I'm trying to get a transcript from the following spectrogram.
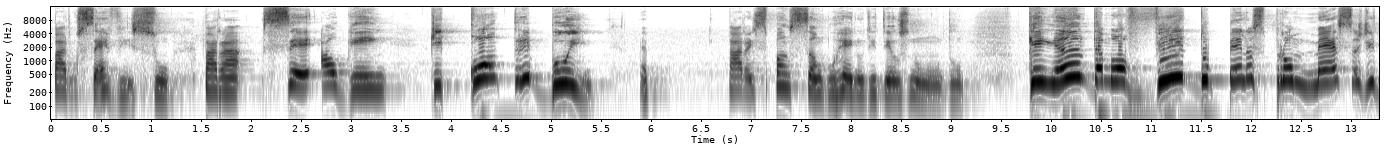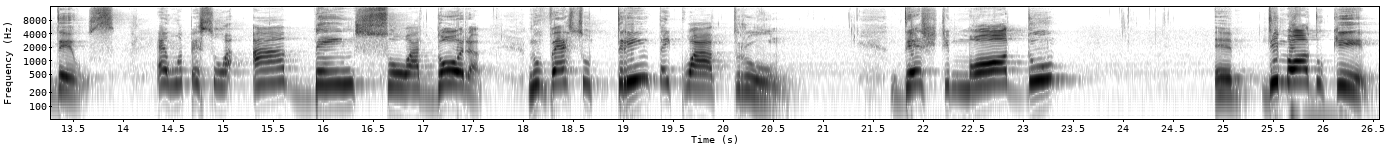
para o serviço, para ser alguém que contribui né, para a expansão do reino de Deus no mundo. Quem anda movido pelas promessas de Deus é uma pessoa abençoadora. No verso 34, deste modo, é, de modo que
